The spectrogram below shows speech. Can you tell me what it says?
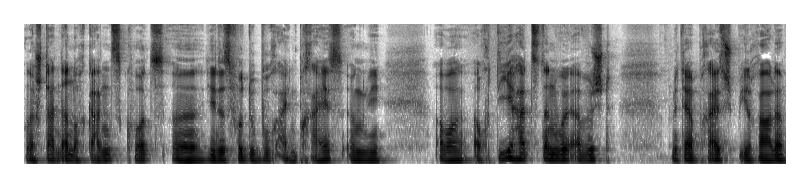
Und da stand dann noch ganz kurz äh, jedes Fotobuch ein Preis irgendwie. Aber auch die hat es dann wohl erwischt mit der Preisspirale.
